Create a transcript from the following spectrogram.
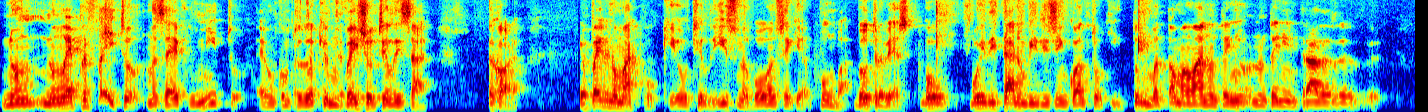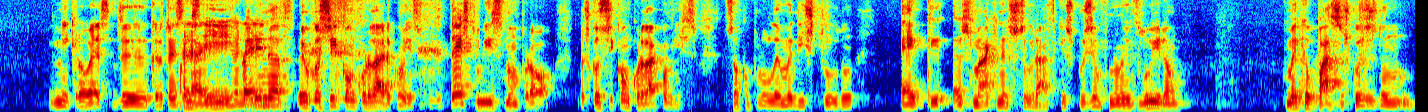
Não, não é perfeito, mas é bonito. É um computador que eu me vejo utilizar. Agora, eu pego no MacBook e eu utilizo na boa, não sei o quê, pumba, de outra vez, vou, vou editar um videozinho enquanto estou aqui, tumba, toma lá, não tenho, não tenho entrada de, de micro S, de cartões Olha SD. aí, olha Fair aí. enough, eu consigo concordar com isso. Detesto isso num Pro, mas consigo concordar com isso. Só que o problema disto tudo é que as máquinas fotográficas, por exemplo, não evoluíram. Como é que eu passo as coisas de um,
